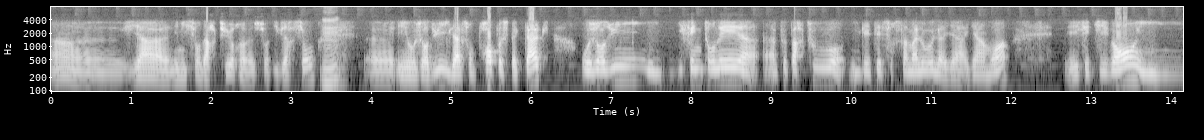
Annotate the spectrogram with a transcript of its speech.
hein, via l'émission d'Arthur sur Diversion. Euh, et aujourd'hui, il a son propre spectacle. Aujourd'hui, il- fait une tournée un, un peu partout. Il était sur Saint-Malo là, il, y a, il y a un mois. Et effectivement, il,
